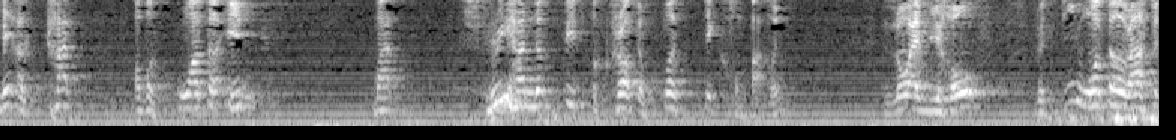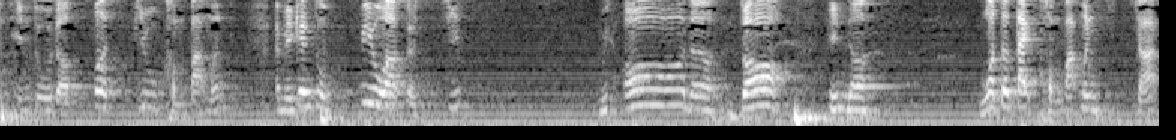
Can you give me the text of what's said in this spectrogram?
made a cut of a quarter inch, but 300 feet across the first thick compartment. Lo and behold, the seawater rushed into the first few compartment and began to fill up the ship with all the doors in the watertight compartment shut.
